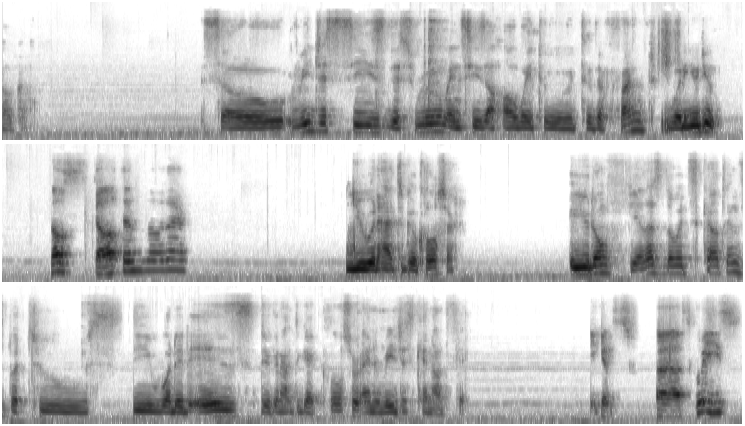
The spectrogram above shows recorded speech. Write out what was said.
Oh god. So Regis sees this room and sees a hallway to to the front. What do you do? Those skeletons over there? You would have to go closer. You don't feel as though it's skeletons, but to see what it is, you're gonna have to get closer, and Regis cannot fit. He gets uh, squeeze.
